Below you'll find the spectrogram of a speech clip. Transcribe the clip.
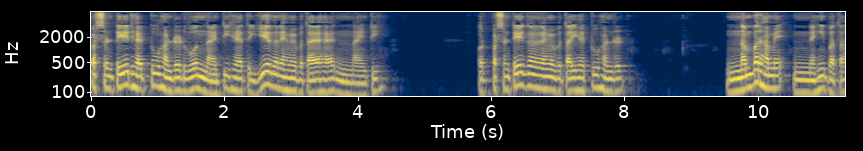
परसेंटेज है 200 वो 90 है तो ये उन्होंने हमें बताया है 90 और परसेंटेज उन्होंने हमें बताई है 200 नंबर हमें नहीं पता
